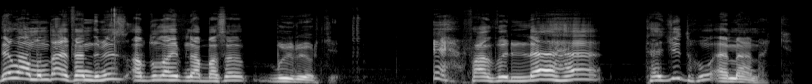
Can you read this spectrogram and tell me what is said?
Devamında Efendimiz Abdullah İbni Abbas'a buyuruyor ki İhfazillâhe tecidhu emâmek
